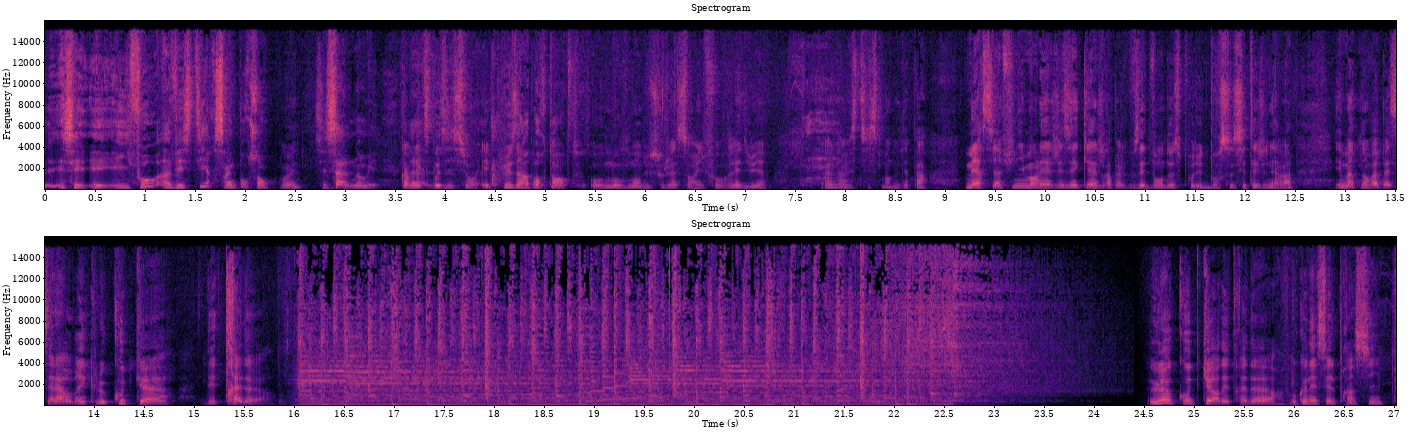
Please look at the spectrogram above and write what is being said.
Et, il faut investir 5%. Oui. C'est ça, non mais. Comme l'exposition est plus importante, au mouvement du sous-jacent, il faut réduire l'investissement de départ. Merci infiniment Léa Gézéquel. Je rappelle que vous êtes vendeuse produit de bourse Société Générale. Et maintenant, on va passer à la rubrique le coup de cœur des traders. Le coup de cœur des traders, vous connaissez le principe?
